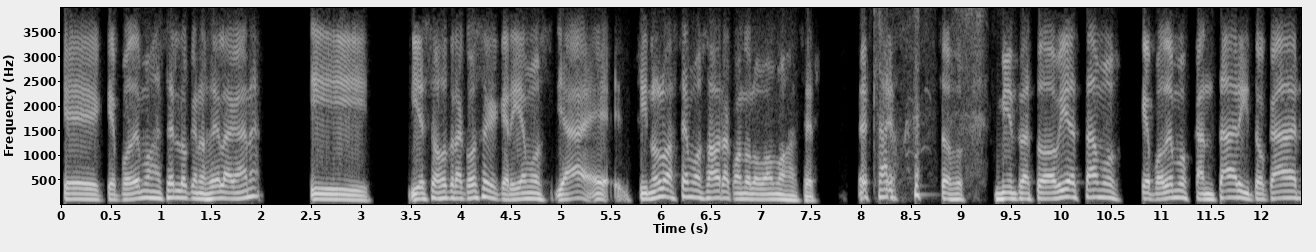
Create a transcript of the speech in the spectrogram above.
que, que podemos hacer lo que nos dé la gana y, y eso es otra cosa que queríamos ya, eh, si no lo hacemos ahora, ¿cuándo lo vamos a hacer? Claro. mientras todavía estamos, que podemos cantar y tocar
